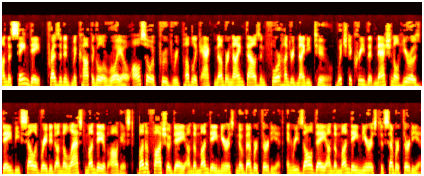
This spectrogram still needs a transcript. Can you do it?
On the same date, President Macapagal Arroyo also approved Republic Act No. 9492, which decreed that National Heroes Day be celebrated on the last Monday of August, Bonifacio Day on the Monday nearest November 30, and Rizal Day on the Monday nearest December 30,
